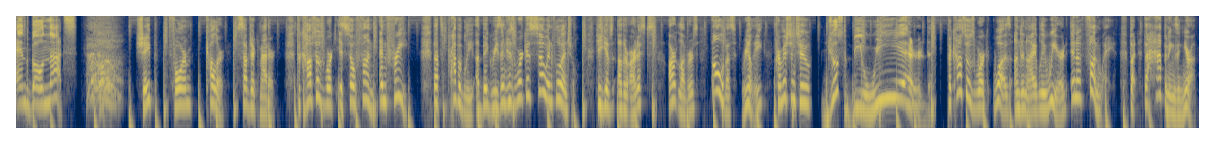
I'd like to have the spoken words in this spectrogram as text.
and go nuts. Shape, form, color, subject matter. Picasso's work is so fun and free. That's probably a big reason his work is so influential. He gives other artists, art lovers, all of us, really, permission to just be weird. Picasso's work was undeniably weird in a fun way, but the happenings in Europe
